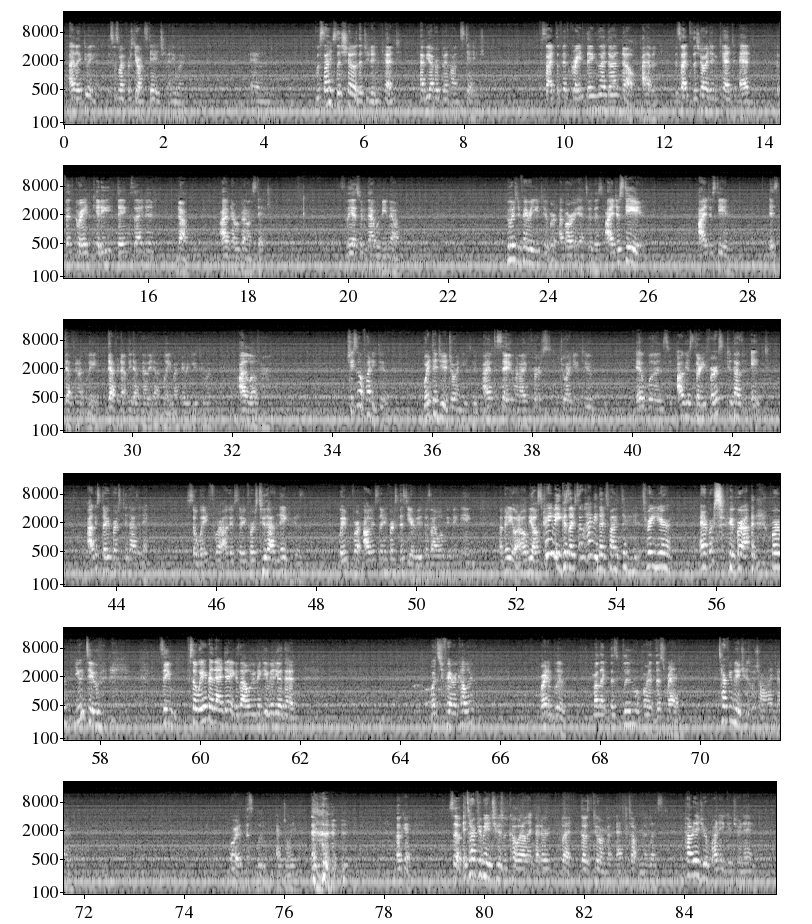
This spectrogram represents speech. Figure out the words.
I like doing it. This was my first year on stage, anyway. And besides the show that you did in Kent, have you ever been on stage? Besides the fifth grade things I've done, no, I haven't. Besides the show I didn't Kent and the fifth grade kitty things I did, no, I've never been on stage. So the answer to that would be no. Who is your favorite YouTuber? I've already answered this. iJustine. I Justine is definitely, definitely, definitely, definitely my favorite YouTuber. I love her. She's so funny too. When did you join YouTube? I have to say, when I first joined YouTube, it was August 31st, 2008. August 31st, 2008. So wait for August 31st, 2008 because wait for August 31st this year because I will be making a video and I'll be all screaming because I'm so happy that it's my th three year anniversary for, uh, for YouTube. So, you, so wait for that day because I will be making a video then. What's your favorite color? Red and blue. More like this blue or this red. It's hard for me to choose which one I like better. Or this blue, actually. okay. So, it's hard for me to choose which color I like better, but those two are at the top of my list. How did your bunny get your name?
